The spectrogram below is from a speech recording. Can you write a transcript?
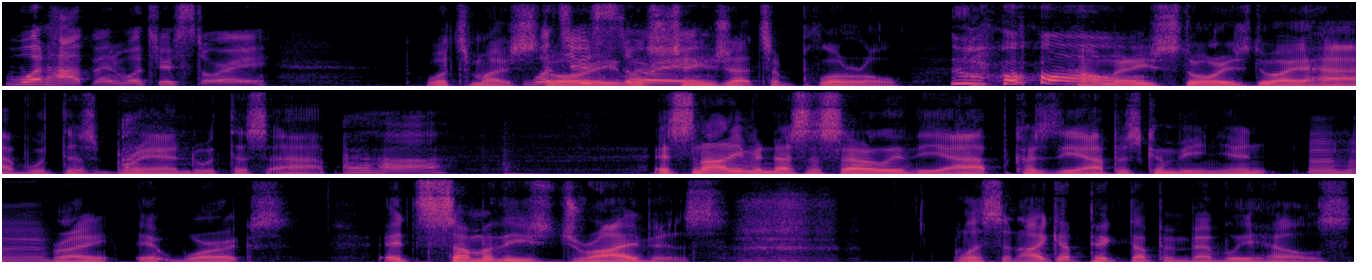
What happened? What's your story? What's my your story? Let's change that to plural. How many stories do I have with this brand, with this app? Uh-huh. It's not even necessarily the app because the app is convenient, Mm-hmm. right? It works. It's some of these drivers. Listen, I got picked up in Beverly Hills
